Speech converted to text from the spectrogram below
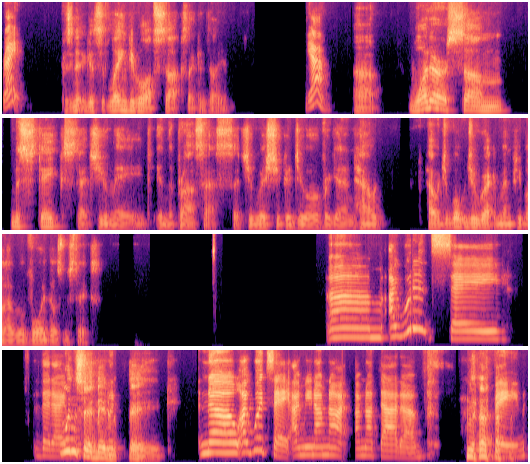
Right. Because because laying people off sucks i can tell you. Yeah. Uh, what are some mistakes that you made in the process that you wish you could do over again? And how how would you what would you recommend people have to avoid those mistakes um, I wouldn't say that I, I wouldn't say I made would, a mistake. No, I would say. I mean, I'm not. I'm not that um vain,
